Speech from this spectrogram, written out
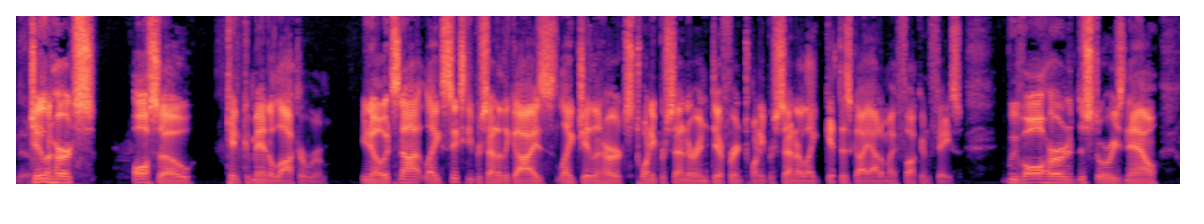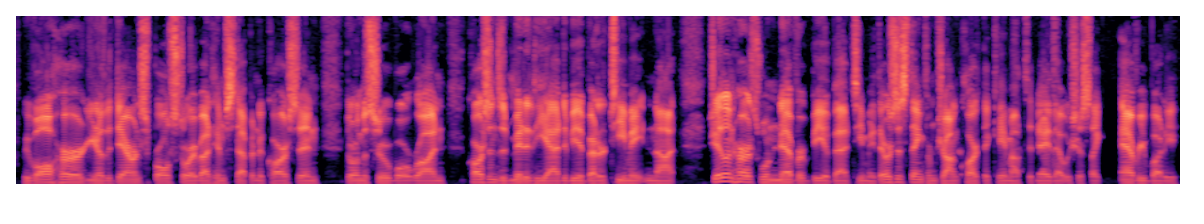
Yeah. Jalen Hurts also can command a locker room. You know, it's not like 60% of the guys like Jalen Hurts, 20% are indifferent, 20% are like, get this guy out of my fucking face. We've all heard the stories now. We've all heard, you know, the Darren Sproles story about him stepping to Carson during the Super Bowl run. Carson's admitted he had to be a better teammate and not. Jalen Hurts will never be a bad teammate. There was this thing from John Clark that came out today that was just like everybody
